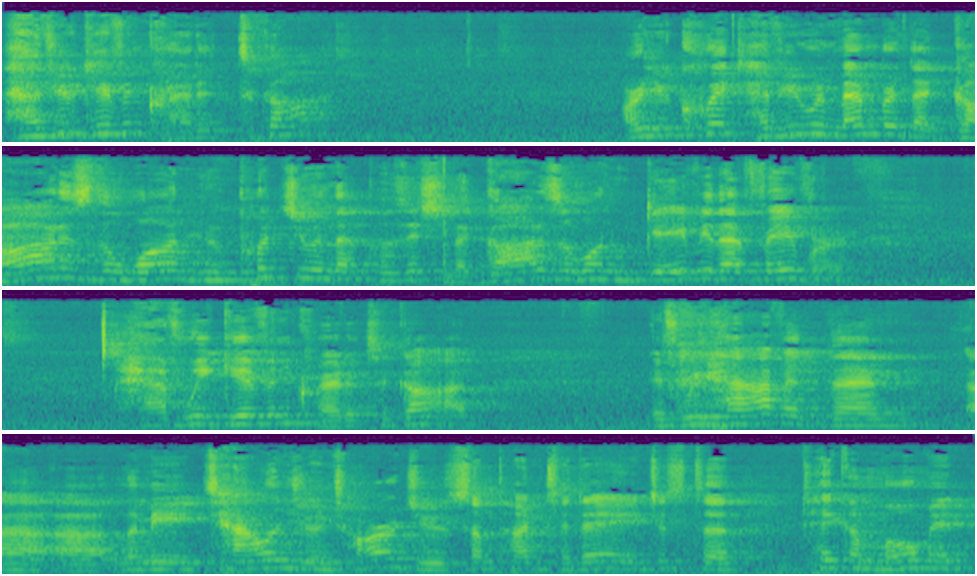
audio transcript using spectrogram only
have you given credit to God? Are you quick? Have you remembered that God is the one who put you in that position, that God is the one who gave you that favor? Have we given credit to God? If we haven't, then uh, uh, let me challenge you and charge you sometime today just to take a moment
